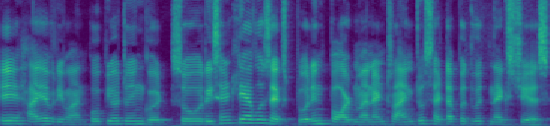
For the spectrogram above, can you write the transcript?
Hey, hi everyone. Hope you're doing good. So recently I was exploring Podman and trying to set up it with Next.js.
